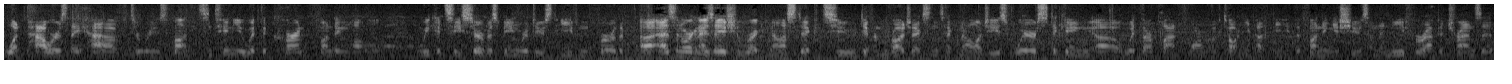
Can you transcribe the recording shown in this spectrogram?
what powers they have to raise funds. Continue with the current funding model, we could see service being reduced even further. Uh, as an organization, we're agnostic to different projects and technologies. We're sticking uh, with our platform of talking about the, the funding issues and the need for rapid transit.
